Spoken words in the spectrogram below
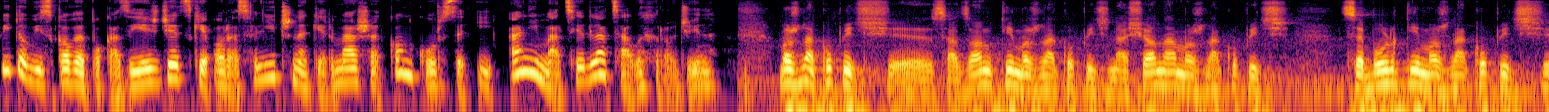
widowiskowe pokazy jeździeckie oraz liczne kiermasze, konkursy i animacje dla całych rodzin. Można kupić e, sadzonki, można kupić nasiona, można kupić cebulki, można kupić e,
